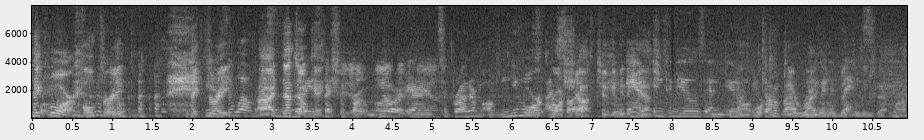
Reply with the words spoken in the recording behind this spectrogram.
Pick four, hold three. Pick three. Yes, well, All this is that's a very okay. special program. Your, uh, it's a program of news Four and cross shot, two give me the and gas. interviews, and you know, we Or talk about right a many, little many bit to things. lose that one.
